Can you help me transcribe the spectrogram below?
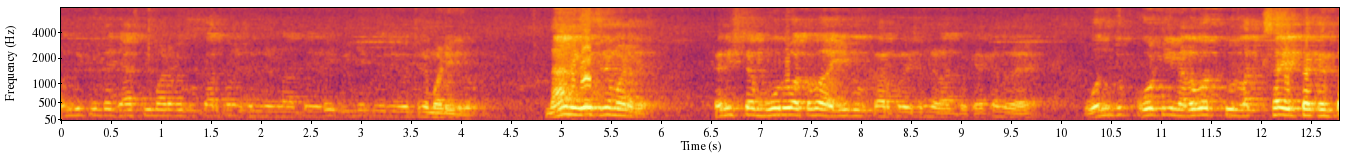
ಒಂದಕ್ಕಿಂತ ಜಾಸ್ತಿ ಮಾಡಬೇಕು ಕಾರ್ಪೊರೇಷನ್ಗಳನ್ನ ಅಂತ ಹೇಳಿ ಬಿಜೆಪಿಯವರು ಯೋಚನೆ ಮಾಡಿದ್ರು. ನಾನು ಯೋಚನೆ ಮಾಡಿದೆ, ಕನಿಷ್ಠ ಮೂರು ಅಥವಾ ಐದು ಕಾರ್ಪೊರೇಷನ್ಗಳಾಗಬೇಕು. ಯಾಕಂದ್ರೆ ಒಂದು ಕೋಟಿ ನಲವತ್ತು ಲಕ್ಷ ಇರ್ತಕ್ಕಂಥ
